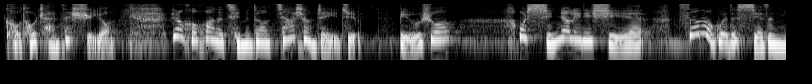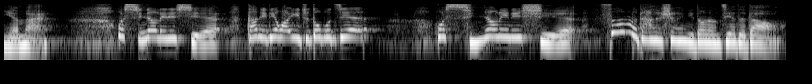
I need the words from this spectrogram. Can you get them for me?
口头禅在使用，任何话的前面都要加上这一句，比如说。我信了你的邪，这么贵的鞋子你也买？我信了你的邪，打你电话一直都不接。我信了你的邪，这么大的声音你都能接得到？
